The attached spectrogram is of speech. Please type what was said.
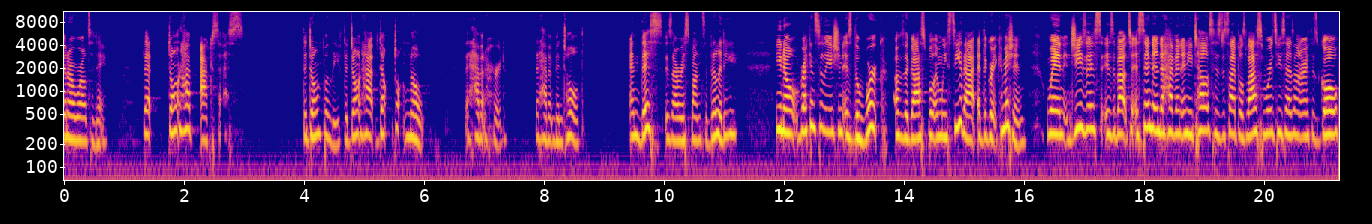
in our world today that don't have access, that don't believe, that don't have, don't, don't know, that haven't heard, that haven't been told. And this is our responsibility you know, reconciliation is the work of the gospel, and we see that at the Great Commission. When Jesus is about to ascend into heaven and he tells his disciples, last words he says on earth is go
